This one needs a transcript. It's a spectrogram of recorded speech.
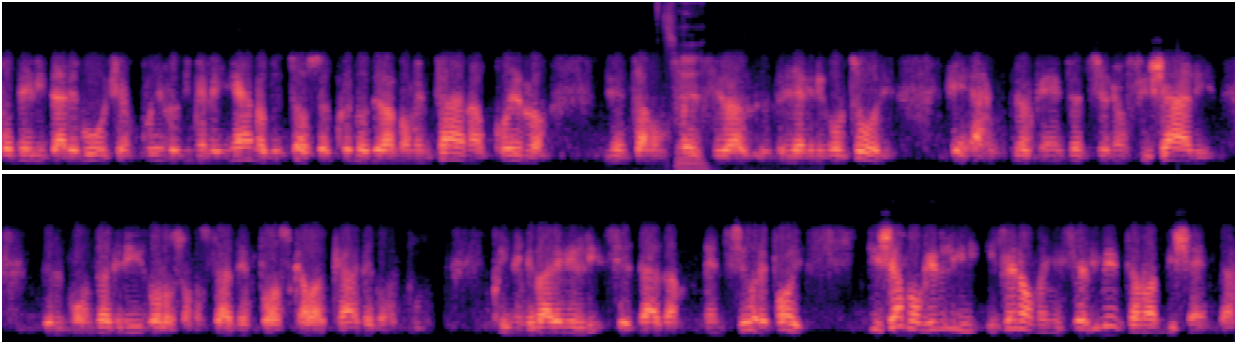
potevi dare voce a quello di Melegnano piuttosto a quello della Nomentana o quello diventava un sì. festival degli agricoltori e anche le organizzazioni ufficiali del mondo agricolo sono state un po' scavalcate quindi mi pare che lì si è data menzione poi diciamo che lì i fenomeni si alimentano a vicenda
